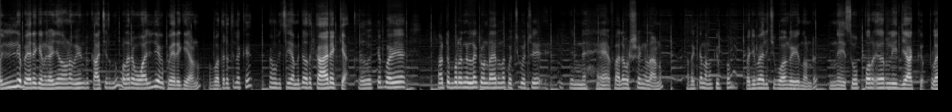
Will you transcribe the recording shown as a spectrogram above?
വലിയ പേരയ്ക്കാണ് കഴിഞ്ഞ തവണ വീണ്ടും കാച്ചിരുന്നു. വളരെ വലിയ പേരയ്ക്കയാണ് അപ്പോൾ അത്തരത്തിലൊക്കെ നമുക്ക് ചെയ്യാൻ പറ്റും. അത് കാരയ്ക്ക. അതൊക്കെ പഴയ നാട്ടിൻപുറങ്ങളിലൊക്കെ ഉണ്ടായിരുന്ന കൊച്ചു കൊച്ചു പിന്നെ ഫലവൃക്ഷങ്ങളാണ്. അതൊക്കെ നമുക്കിപ്പം പരിപാലിച്ച് പോകാൻ കഴിയുന്നുണ്ട്. പിന്നെ സൂപ്പർ എയർലി ജാക്ക് പ്ലേ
